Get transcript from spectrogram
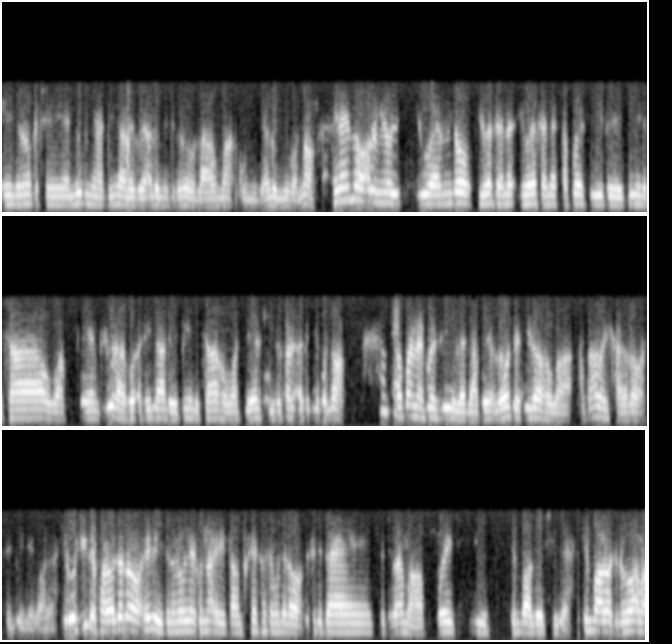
ဒီကျွန်တော်တို့ ကချင်ရဲ့လူပညာတင်းကြလည်းပဲ အဲ့လိုမျိုး ကျွန်တော်တို့လာအောင်မှအကူအညီတယ် အဲ့လိုမျိုးပေါ့နော်ဒီတိုင်းတော့ အဲ့လိုမျိုး UN တို့ USN နဲ့ USN နဲ့ အဖွဲ့အစည်းတွေ ပြီးရင် တခြားဟိုဟာ NQ လာကိုအတင်းသားတွေ ပြီးရင် တခြားဟိုဟာ JSC တို့ဆက်အဲ့ဒီမျိုးပေါ့နော် ဟုတ်ကဲ့ပပနဲ့ကွင်းစည်းကိုလည်း လာပြီးလောဆယ်ပြီးတော့ဟိုကအသားတော်ခါတော့ အဆင်ပြေနေပါတယ် ဒီလိုကြီးတယ်ဖာတော့ကြတော့အဲ့ဒီကျွန်တော်တို့ရဲ့ ခုနအေးတောင်ဖက်ထားတဲ့ကြတော့ဒီတိုင်းကျွန်တော်မှာ ပွဲကြီးကျင်းပလို့ရှိတယ် ကျင်းပတော့ ကျွန်တော်တို့အမှ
